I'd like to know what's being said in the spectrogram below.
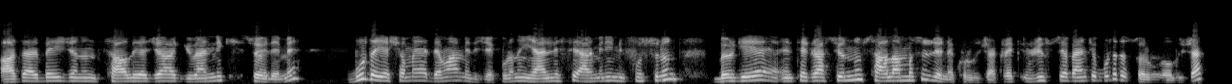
Azerbaycan'ın sağlayacağı güvenlik söylemi burada yaşamaya devam edecek. Buranın yerlisi Ermeni nüfusunun bölgeye entegrasyonunun sağlanması üzerine kurulacak. Rusya bence burada da sorumlu olacak.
